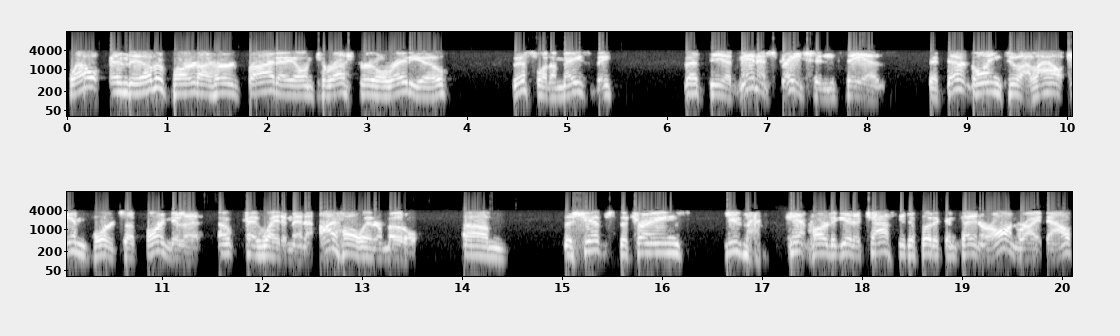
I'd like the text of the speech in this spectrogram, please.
Well, and the other part I heard Friday on terrestrial radio, this one amazed me that the administration says that they're going to allow imports of formula. Okay, wait a minute. I haul intermodal. Um, the ships, the trains, you can't hardly get a chassis to put a container on right now,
